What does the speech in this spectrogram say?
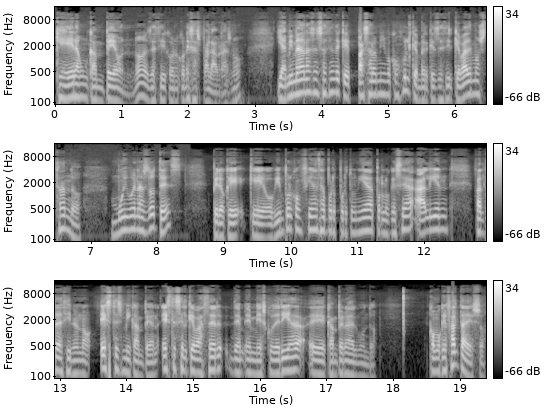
que era un campeón, ¿no? Es decir, con, con esas palabras, ¿no? Y a mí me da la sensación de que pasa lo mismo con Hulkenberg, es decir, que va demostrando muy buenas dotes, pero que, que o bien por confianza, por oportunidad, por lo que sea, alguien falta decir, no, no, este es mi campeón, este es el que va a hacer de- en mi escudería eh, campeona del mundo. Como que falta eso.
